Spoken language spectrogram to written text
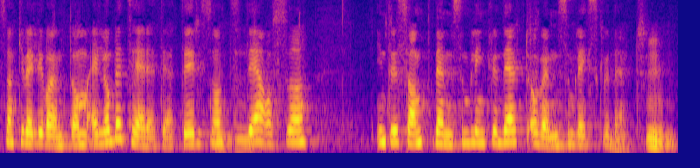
snakker veldig varmt om LHBT-rettigheter. sånn at mm. det er også interessant hvem som blir inkludert, og hvem som blir ekskludert. Mm.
